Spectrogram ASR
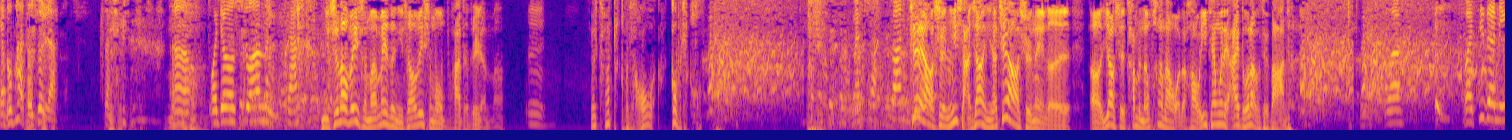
也不怕得罪人。谢谢谢谢。嗯，我就说了一下，你知道为什么妹子？你知道为什么我不怕得罪人吗？嗯，因为他们打不着我，够不着。这要是你想象一下，这要是那个呃，要是他们能碰到我的话，我一天我得挨多少个嘴巴子？我我记得林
